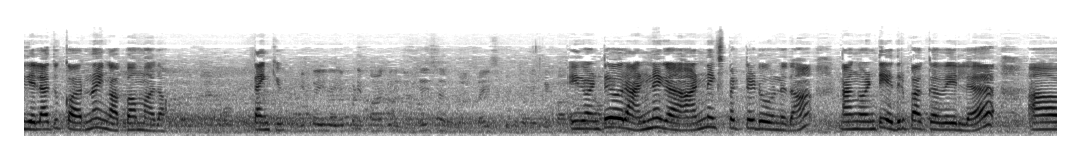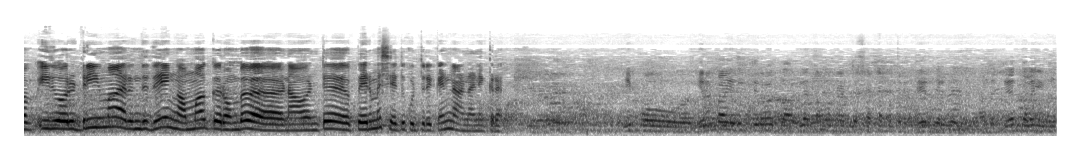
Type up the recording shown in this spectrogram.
இது எல்லாத்துக்கும் காரணம் எங்கள் அப்பா அம்மா தான். தேங்க்யூ இதை வந்துட்டு ஒரு அன்எ அன்எக்ஸ்பெக்டட் ஒன்று தான் நாங்கள் வந்துட்டு எதிர்பார்க்கவே இல்லை. இது ஒரு ட்ரீமாக இருந்தது. எங்கள் அம்மாவுக்கு ரொம்ப நான் வந்துட்டு பெருமை சேர்த்து கொடுத்துருக்கேன்னு நான் நினைக்கிறேன். இப்போ இரண்டாயிரத்தி இருபத்தி ஆறுல தமிழ்நாட்டில் சட்டமன்ற தேர்தல். அந்த தேர்தலை முதலமைச்சர்?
